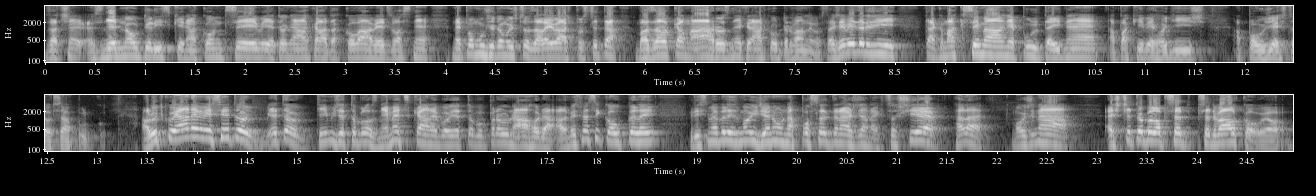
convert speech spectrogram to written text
začne znědnout ty lísky na konci, je to nějaká taková věc, vlastně nepomůže tomu, když to zalejváš, prostě ta bazalka má hrozně krátkou trvanlivost. Takže vydrží tak maximálně půl týdne a pak ji vyhodíš a použiješ to třeba půlku. A Luďku, já nevím, jestli je to, je to tím, že to bylo z Německa, nebo je to opravdu náhoda, ale my jsme si koupili, když jsme byli s mojí ženou naposled Drážďanech, což je, hele, možná ještě to bylo před, před válkou, jo.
